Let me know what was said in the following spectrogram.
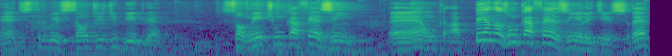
né, distribuição de, de Bíblia, somente um cafezinho, é, um, apenas um cafezinho ele disse, né?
